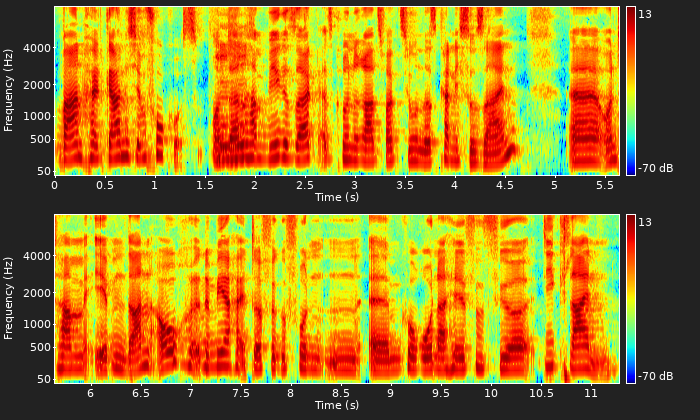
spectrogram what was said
waren halt gar nicht im Fokus. Und mhm. dann haben wir gesagt, als Grüne Ratsfraktion, das kann nicht so sein. Äh, und haben eben dann auch eine Mehrheit dafür gefunden, ähm, Corona-Hilfen für die Kleinen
